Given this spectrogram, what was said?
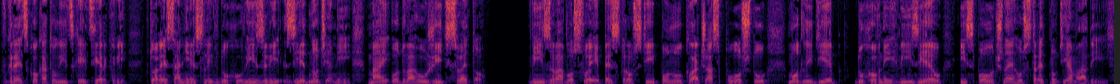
v grécko-katolíckej cirkvi, ktoré sa niesli v duchu výzvy zjednotený, maj odvahu žiť sveto. Výzva vo svojej pestrosti ponúkla čas pôstu, modlitieb, duchovných víziev i spoločného stretnutia mladých.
